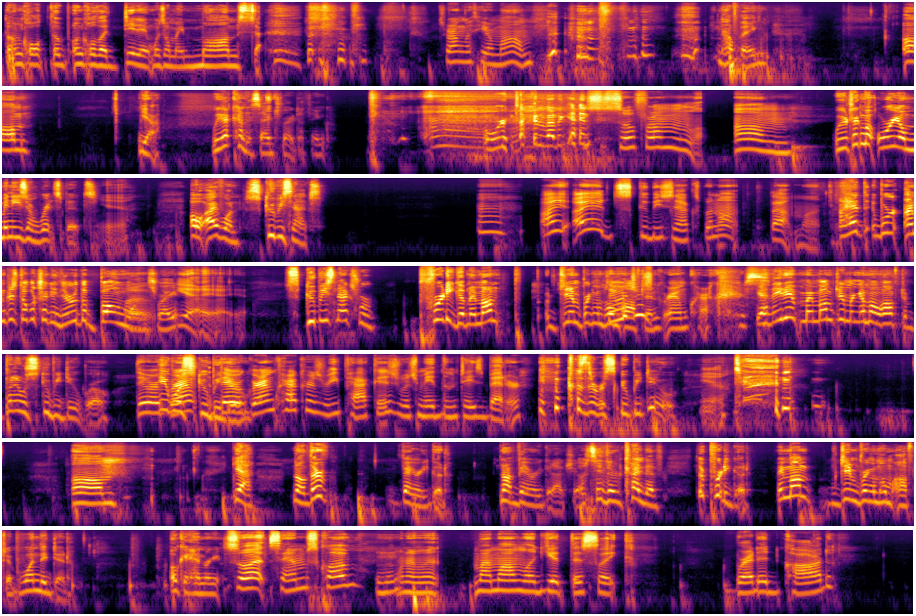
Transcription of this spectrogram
the uncle, the uncle that didn't was on my mom's side. What's wrong with your mom? Nothing. Um, yeah, we got kind of sidetracked. I think. What we were talking about again. So from um We were talking about Oreo minis and Ritz bits. yeah. Oh, I have one. Scooby snacks. Mm, I I had Scooby snacks, but not that much. I had. We're. I'm just double checking. They're the bone ones, Uh, right? Yeah, yeah, yeah. Scooby snacks were pretty good. My mom didn't bring them They home were often. just graham crackers. yeah, they didn't. My mom didn't bring them home often, but it was Scooby Doo, bro. They were it was graham, Scooby-Doo. They were graham crackers repackaged, which made them taste better. Because they were Scooby Doo. Yeah. Um, yeah, no, they're very good. Not very good, actually. I'd say they're kind of, they're pretty good. My mom didn't bring them home often, but when they did. Okay, Henry. So at Sam's Club, Mhm. when I went, my mom would get this like breaded cod,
